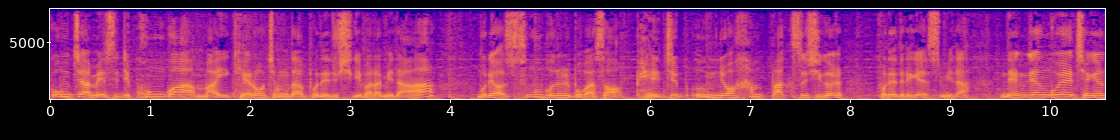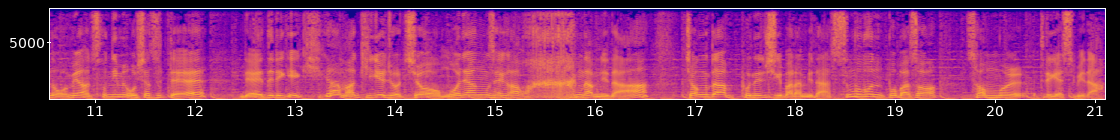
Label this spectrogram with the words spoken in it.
공짜 메시지 콩과 마이케로 정답 보내주시기 바랍니다. 무려 20분을 뽑아서 배즙 음료 한 박스씩을 보내드리겠습니다. 냉장고에 쟁여놓으면 손님이 오셨을 때 내드리기 기가 막히게 좋죠. 모양새가 확 납니다. 정답 보내주시기 바랍니다. 20분 뽑아서 선물 드리겠습니다.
